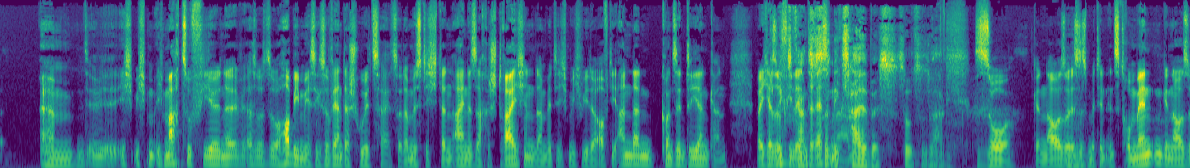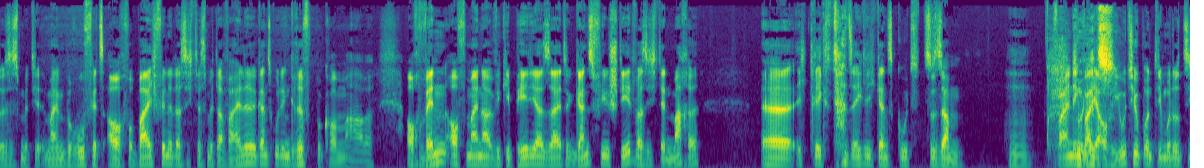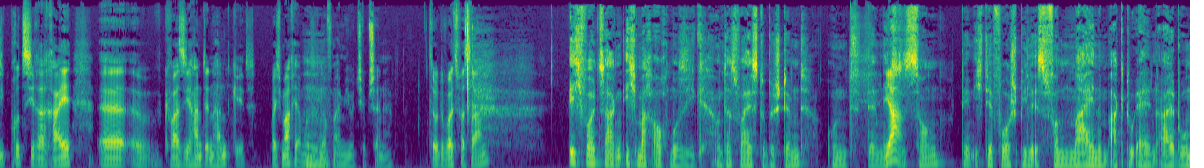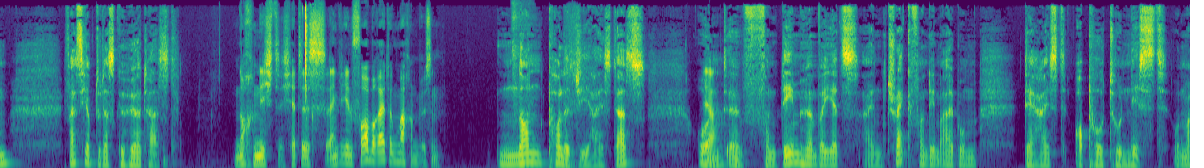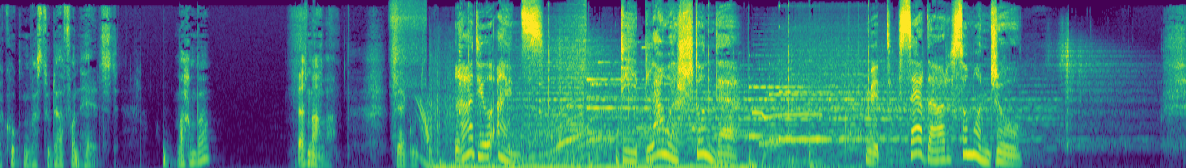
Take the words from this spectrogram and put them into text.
ähm, ich, ich, ich mache zu viel, ne, also so hobbymäßig, so während der Schulzeit. So, da müsste ich dann eine Sache streichen, damit ich mich wieder auf die anderen konzentrieren kann, weil ich ja so nichts viele Interessen nichts habe. Halbes sozusagen. So, genauso ist es mit den Instrumenten, genauso ist es mit meinem Beruf jetzt auch. Wobei ich finde, dass ich das mittlerweile ganz gut in den Griff bekommen habe. Auch wenn auf meiner Wikipedia-Seite ganz viel steht, was ich denn mache, äh, ich krieg's tatsächlich ganz gut zusammen. Hm. Vor allen Dingen, So, weil ja auch YouTube und die Musikproziererei äh, äh, quasi Hand in Hand geht. Weil ich mache ja Musik Mhm. auf meinem YouTube-Channel. So, du wolltest was sagen? Ich wollte sagen, ich mache auch Musik und das weißt du bestimmt. Und der nächste Ja. Song, den ich dir vorspiele, ist von meinem aktuellen Album. Ich weiß nicht, ob du das gehört hast. Noch nicht. Ich hätte es eigentlich in Vorbereitung machen müssen. Non-Pology heißt das. Und Ja. äh, von dem hören wir jetzt einen Track von dem Album, der heißt Opportunist. Und mal gucken, was du davon hältst. Machen wir? Das machen wir. Sehr gut. Radio 1. Die blaue Stunde. Mit Serdar Somunju.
